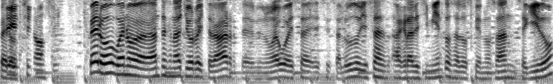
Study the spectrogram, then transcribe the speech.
pero, sí, sí, no, sí. pero bueno, antes que nada yo reiterar de nuevo ese, ese saludo y esos agradecimientos a los que nos han seguido,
